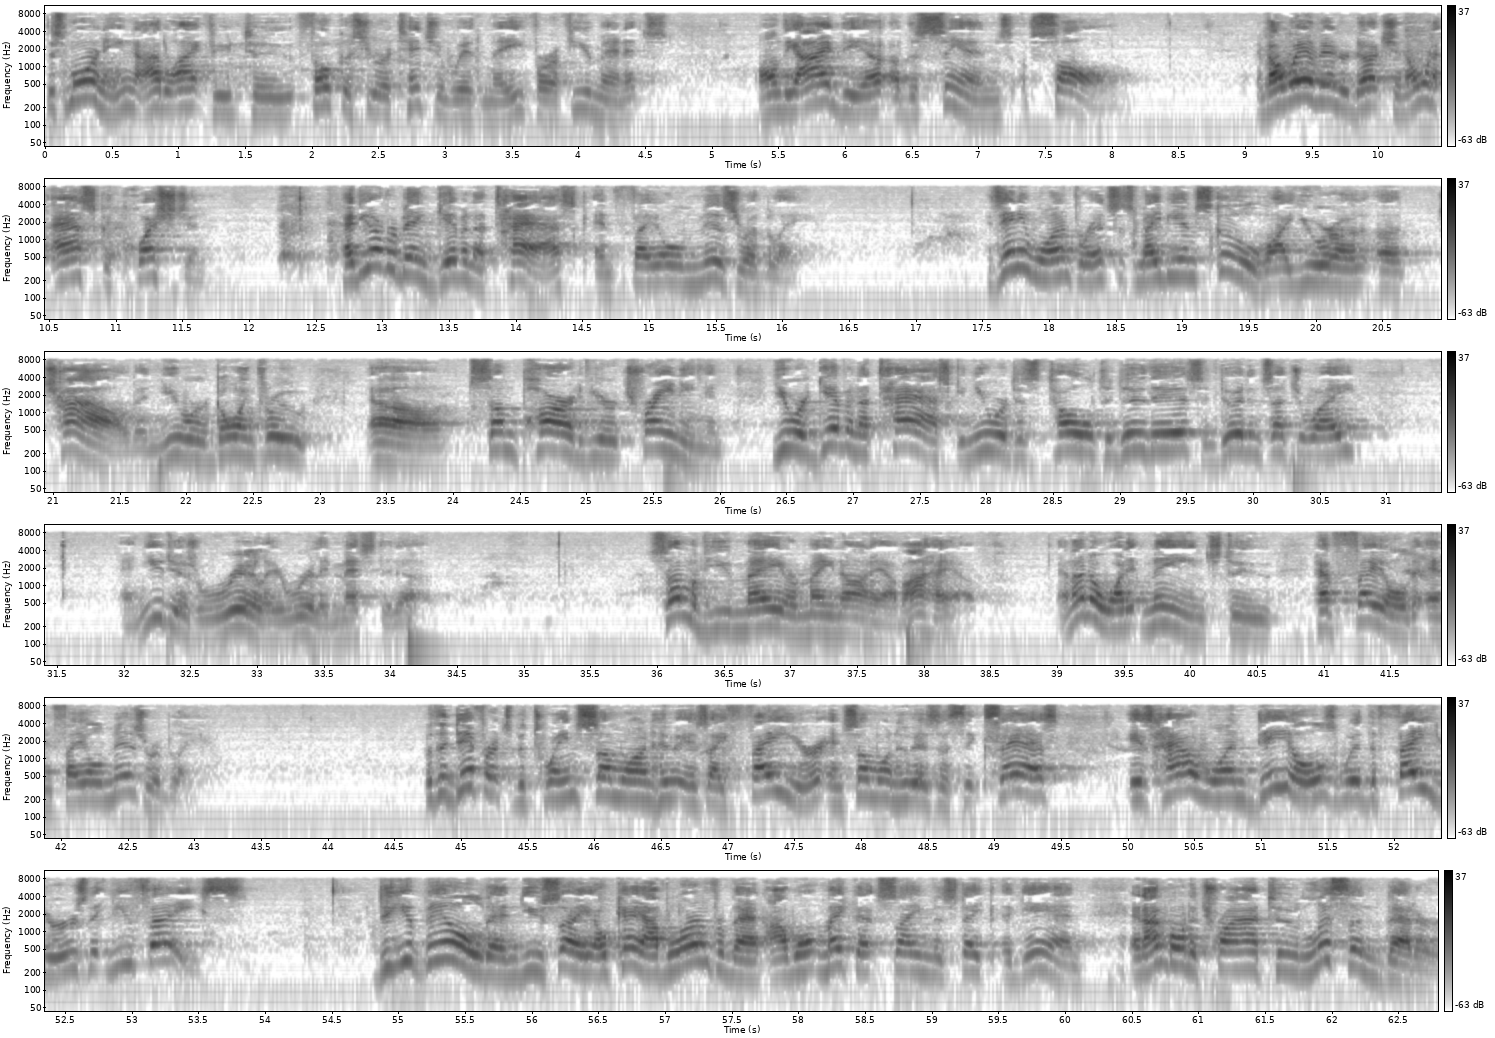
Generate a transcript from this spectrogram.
This morning, I'd like for you to focus your attention with me for a few minutes on the idea of the sins of Saul. And by way of introduction, I want to ask a question. Have you ever been given a task and failed miserably? Has anyone, for instance, maybe in school while you were a, a child and you were going through uh, some part of your training and you were given a task and you were just told to do this and do it in such a way, and you just really, really messed it up. Some of you may or may not have. I have. And I know what it means to have failed and failed miserably. But the difference between someone who is a failure and someone who is a success is how one deals with the failures that you face. Do you build and you say, okay, I've learned from that. I won't make that same mistake again. And I'm going to try to listen better.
